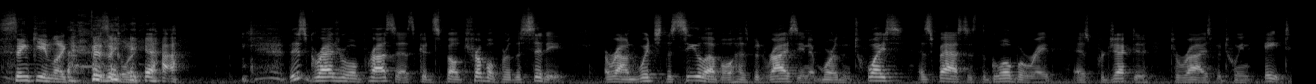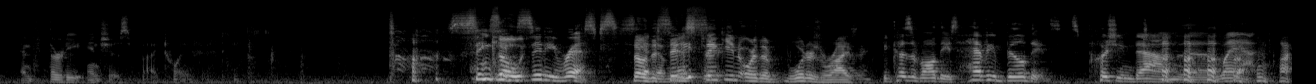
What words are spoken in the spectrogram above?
Sinking like physically. yeah. This gradual process could spell trouble for the city, around which the sea level has been rising at more than twice as fast as the global rate and is projected to rise between 8 and 30 inches by 2050. Sinking So- city risks. So the city's mystery. sinking or the water's rising? Because of all these heavy buildings, it's pushing down the land. My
